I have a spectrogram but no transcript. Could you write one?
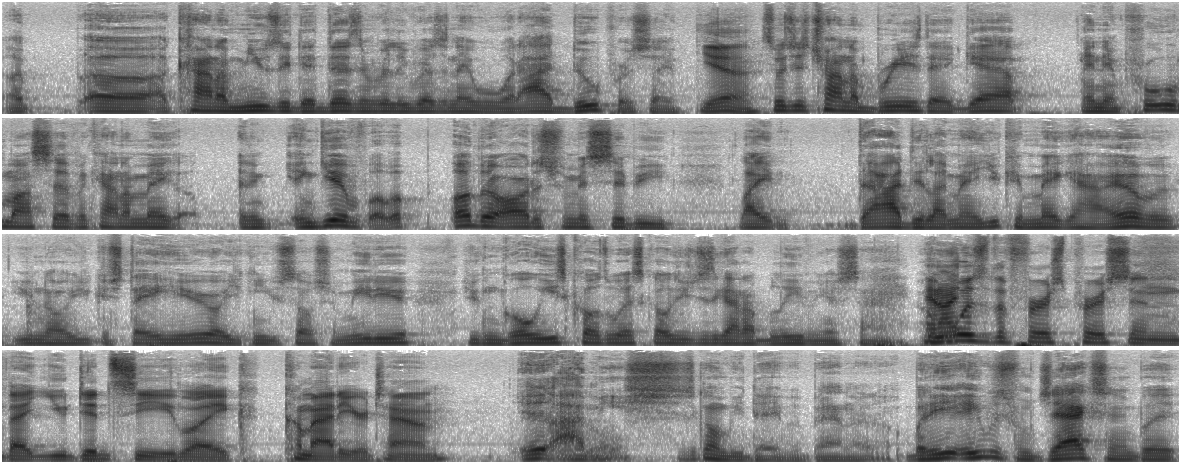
a, uh, a kind of music that doesn't really resonate with what I do per se. Yeah. So just trying to bridge that gap and improve myself and kind of make and, and give other artists from Mississippi like the idea, like man, you can make it however you know. You can stay here or you can use social media. You can go East Coast, West Coast. You just gotta believe in your sound. Who And I- was the first person that you did see like come out of your town? It, I mean, it's gonna be David Banner though. But he, he was from Jackson, but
